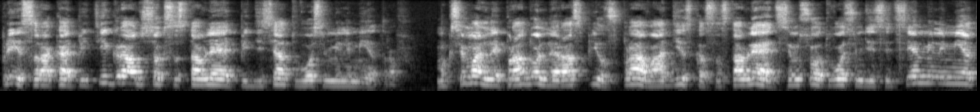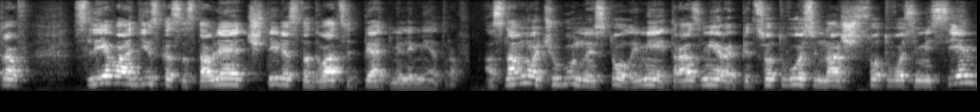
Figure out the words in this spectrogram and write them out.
при 45 градусах составляет 58 мм. Максимальный продольный распил справа от диска составляет 787 мм, слева от диска составляет 425 мм. Основной чугунный стол имеет размеры 508 на 687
